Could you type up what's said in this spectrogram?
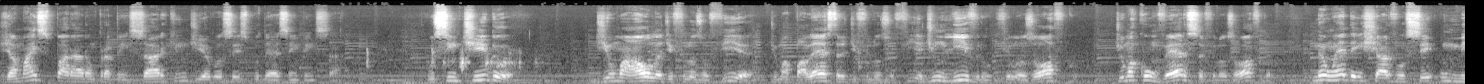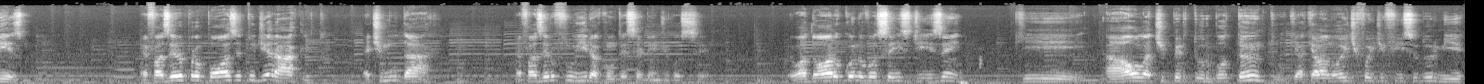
jamais pararam para pensar que um dia vocês pudessem pensar. O sentido de uma aula de filosofia, de uma palestra de filosofia, de um livro filosófico, de uma conversa filosófica, não é deixar você o mesmo. É fazer o propósito de Heráclito, é te mudar, é fazer o fluir acontecer dentro de você. Eu adoro quando vocês dizem que a aula te perturbou tanto que aquela noite foi difícil dormir.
